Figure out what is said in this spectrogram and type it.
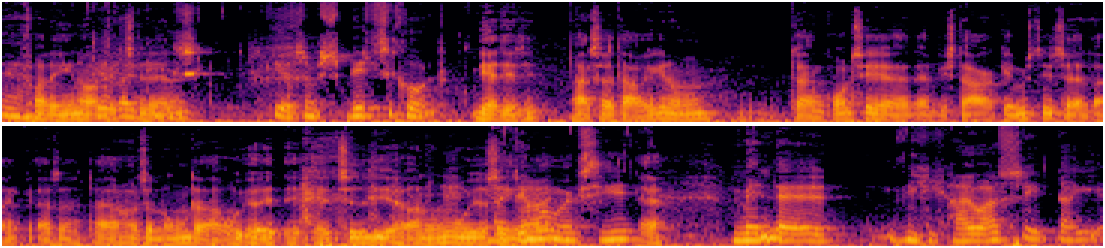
ja, fra det ene øjeblik til det andet. Det er som splitsekund. Ja, det er det. Altså, der er jo ikke nogen... Der er en grund til, at, at vi snakker gennemsnitsalder, ikke? Altså, der er altså nogen, der ryger tidligere, og nogen ryger Ja, senere. det må man sige. Ja, Men øh, vi har jo også set dig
